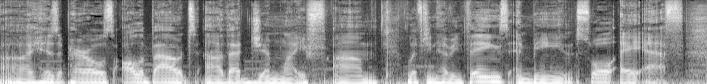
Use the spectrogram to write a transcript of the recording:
Uh, his apparel's all about uh, that gym life, um, lifting heavy things and being swole AF.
